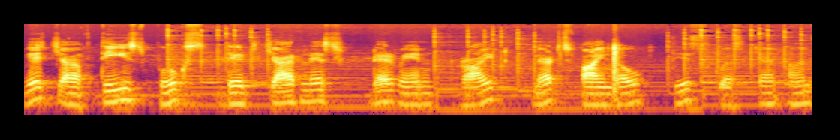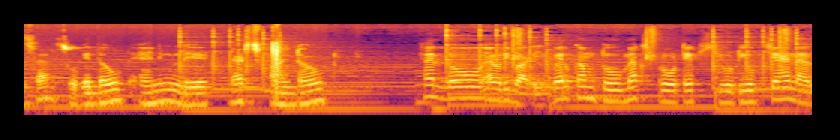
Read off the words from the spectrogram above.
Which of these books did Charles Darwin write? Let's find out this question answer. So without any late, let's find out. Hello everybody, welcome to Max Pro Tips YouTube channel.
